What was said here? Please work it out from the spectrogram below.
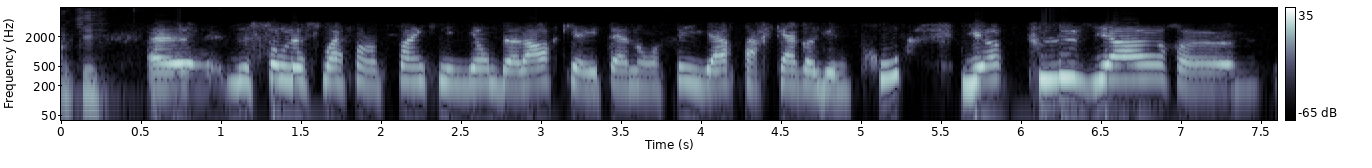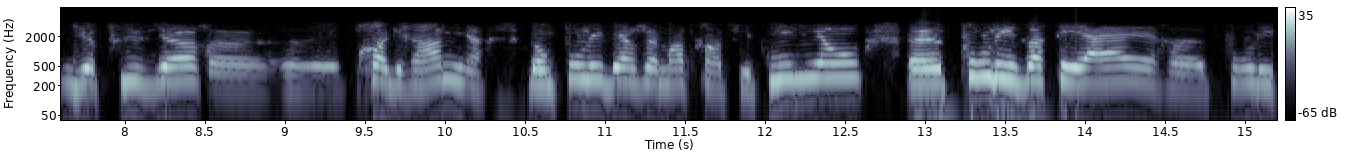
OK. Euh, sur le 65 millions de dollars qui a été annoncé hier par Caroline Prou. Il y a plusieurs, euh, il y a plusieurs euh, programmes. donc pour l'hébergement, 38 millions. pour les OTR, pour les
